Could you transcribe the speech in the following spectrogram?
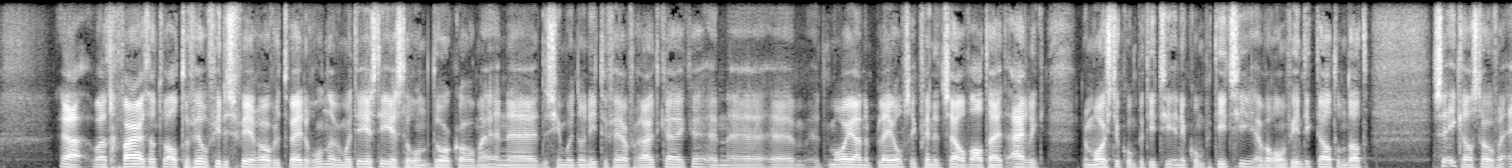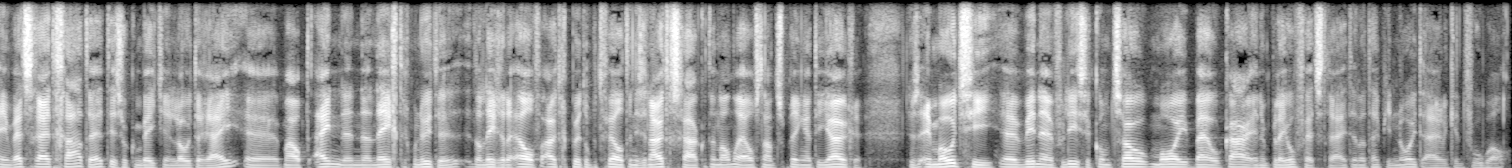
Ja, maar het gevaar is dat we al te veel filosoferen over de tweede ronde. We moeten eerst de eerste ronde doorkomen. En, uh, dus je moet nog niet te ver vooruit kijken. En uh, um, het mooie aan de play-offs, ik vind het zelf altijd eigenlijk de mooiste competitie in een competitie. En waarom vind ik dat? Omdat Zeker als het over één wedstrijd gaat. Hè. Het is ook een beetje een loterij. Uh, maar op het einde, na 90 minuten, dan liggen er elf uitgeput op het veld en die zijn uitgeschakeld. En de andere elf staan te springen en te juichen. Dus emotie, uh, winnen en verliezen, komt zo mooi bij elkaar in een play-off wedstrijd. En dat heb je nooit eigenlijk in het voetbal.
